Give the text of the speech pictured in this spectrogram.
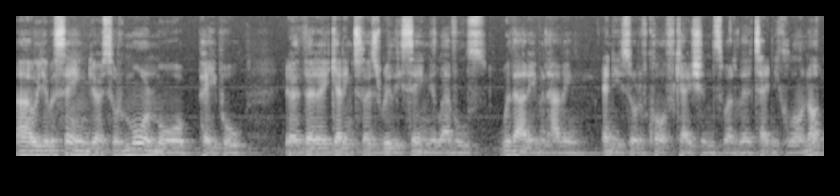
uh, we're seeing you know sort of more and more people. You know, that are getting to those really senior levels without even having any sort of qualifications, whether they're technical or not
